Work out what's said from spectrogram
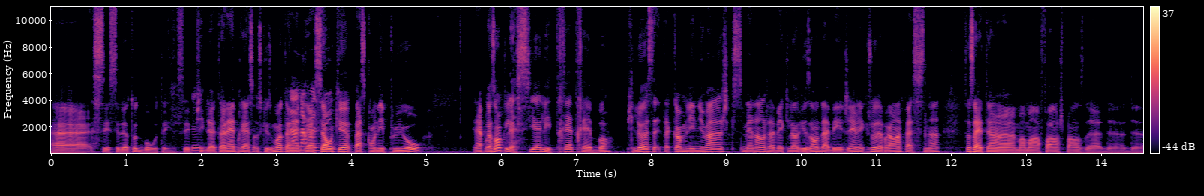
Euh, c'est, de toute beauté. tu. Puis l'impression, excuse-moi, t'as Non, non, l'impression que parce qu'on est plus haut, t'as l'impression que le ciel est très très bas. Puis là, c'est- t'as comme les nuages qui se mélangent avec l'horizon de la baie James, quelque chose de vraiment fascinant. Ça, ça a été un moment fort, je pense, de, de- de-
